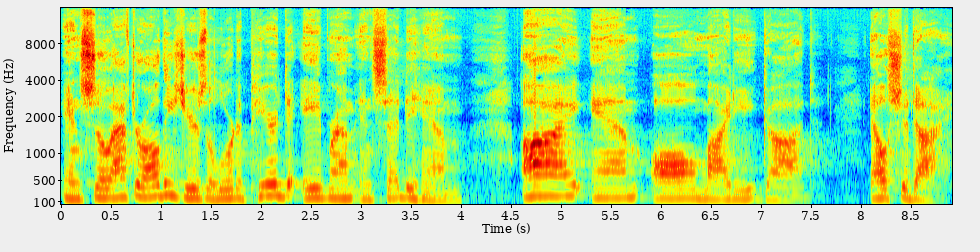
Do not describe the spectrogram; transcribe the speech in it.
And so, after all these years, the Lord appeared to Abram and said to him, I am Almighty God, El Shaddai.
